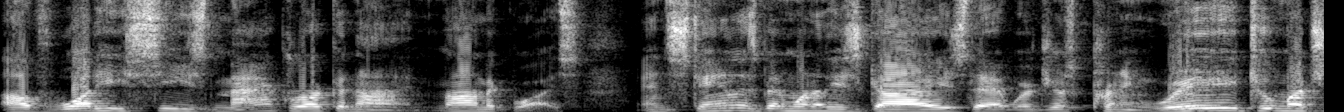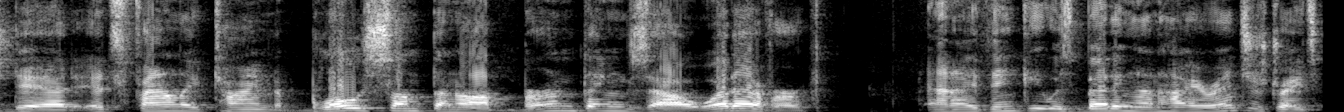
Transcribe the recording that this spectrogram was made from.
of what he sees macroeconomic wise. And Stanley's been one of these guys that we're just printing way too much debt. It's finally time to blow something up, burn things out, whatever. And I think he was betting on higher interest rates,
